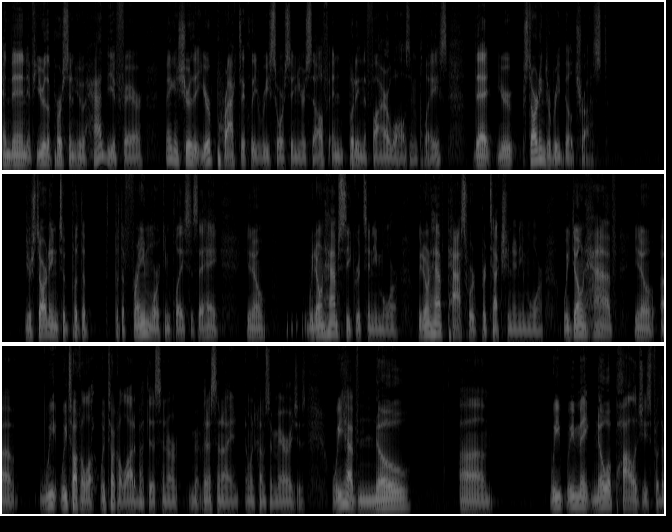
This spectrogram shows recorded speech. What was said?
And then if you're the person who had the affair, making sure that you're practically resourcing yourself and putting the firewalls in place that you're starting to rebuild trust. You're starting to put the put the framework in place to say, hey, you know, we don't have secrets anymore. We don't have password protection anymore. We don't have, you know, uh, we we talk a lot. We talk a lot about this in our Vanessa and I when it comes to marriages. We have no, um, we we make no apologies for the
